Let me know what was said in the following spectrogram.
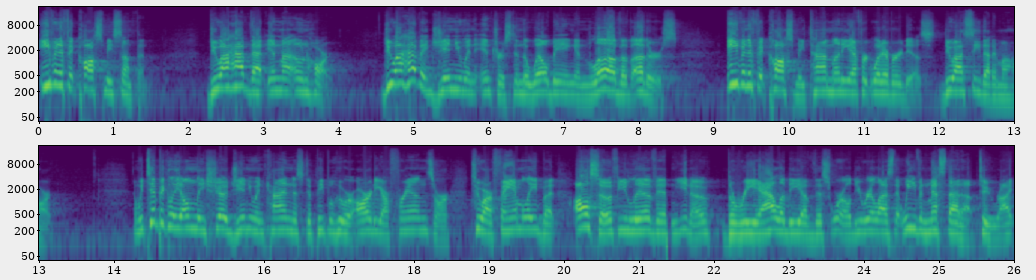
even if it costs me something? Do I have that in my own heart? Do I have a genuine interest in the well being and love of others, even if it costs me time, money, effort, whatever it is? Do I see that in my heart? And we typically only show genuine kindness to people who are already our friends or to our family, but also if you live in, you know, the reality of this world, you realize that we even mess that up too, right?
